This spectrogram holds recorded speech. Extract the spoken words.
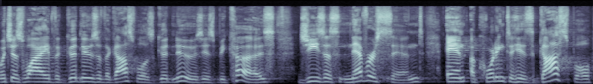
which is why the good news of the gospel is good news, is because Jesus never sinned. And according to his gospel,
